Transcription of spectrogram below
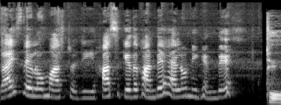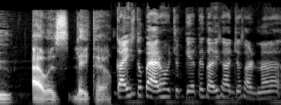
ਗਾਇਸ ਦੇ ਲੋ ਮਾਸਟਰ ਜੀ ਹੱਸ ਕੇ ਦਿਖਾਉਂਦੇ ਹੈਲੋ ਨਹੀਂ ਕਹਿੰਦੇ। Two hours later. ਗਾਈਸ ਦੁਪਹਿਰ ਹੋ ਚੁੱਕੀ ਹੈ ਤੇ ਗਾਈਸ ਅੱਜ ਸਾਡੇ ਨਾਲ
